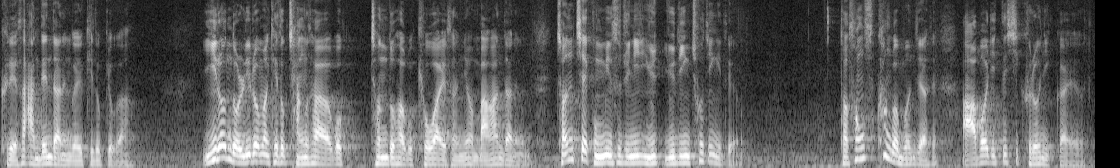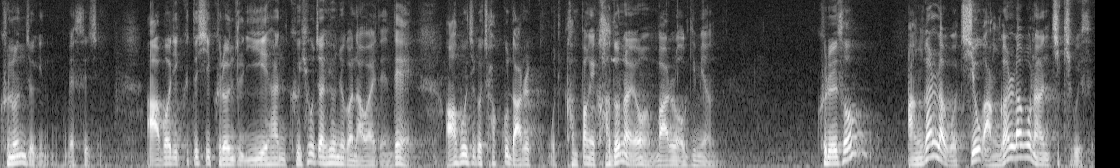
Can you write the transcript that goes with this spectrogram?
그래서 안 된다는 거예요, 기독교가. 이런 논리로만 계속 장사하고 전도하고 교화해서는요, 망한다는 겁니다. 전체 국민 수준이 유, 딩 초딩이 돼요. 더 성숙한 건 뭔지 아세요? 아버지 뜻이 그러니까예요. 근원적인 메시지. 아버지 그 뜻이 그런 줄 이해한 그 효자 효녀가 나와야 되는데 아버지가 자꾸 나를 감방에 가둬놔요. 말을 어기면. 그래서 안 갈라고 지옥 안 갈라고 나는 지키고 있어요.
